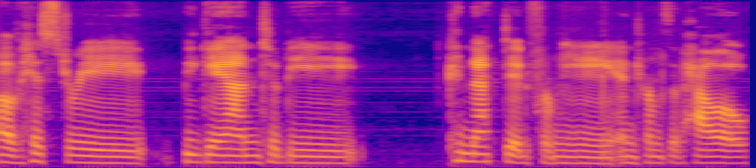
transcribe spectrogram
of history began to be connected for me in terms of how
